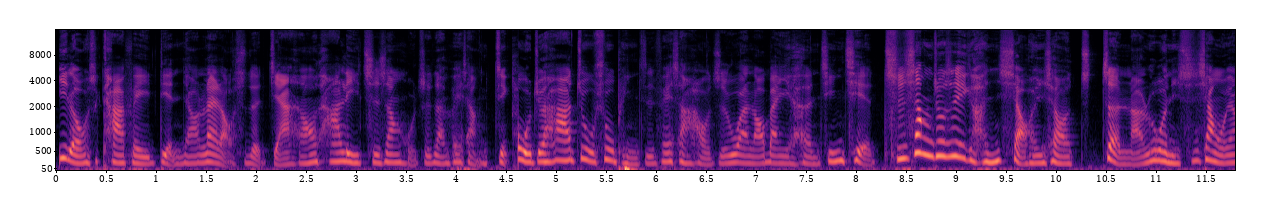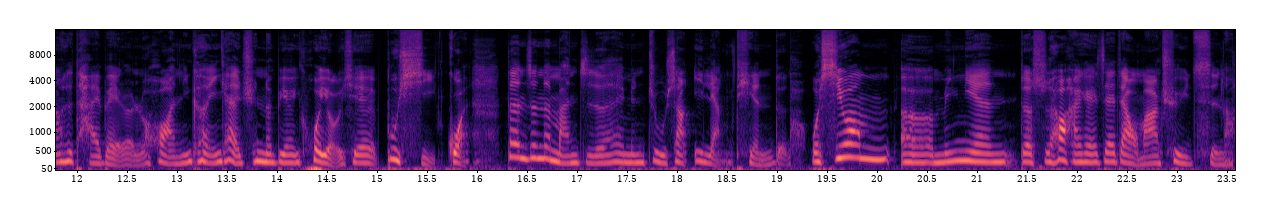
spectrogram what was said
一楼是咖啡。一店叫赖老师的家，然后他离池上火车站非常近。我觉得他住宿品质非常好之外，老板也很亲切。池上就是一个很小很小的镇啦。如果你是像我一样是台北人的话，你可能一开始去那边会有一些不习惯，但真的蛮值得在那边住上一两天的。我希望呃明年的时候还可以再带我妈去一次呢。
